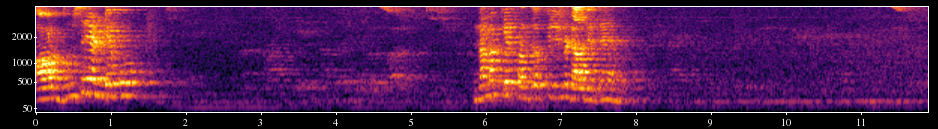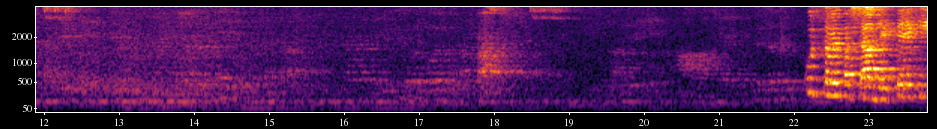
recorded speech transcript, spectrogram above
और दूसरे अंडे को नमक के संतृप्त में डाल देते हैं कुछ समय पश्चात देखते हैं कि,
